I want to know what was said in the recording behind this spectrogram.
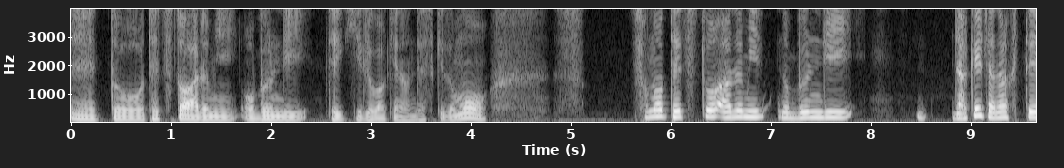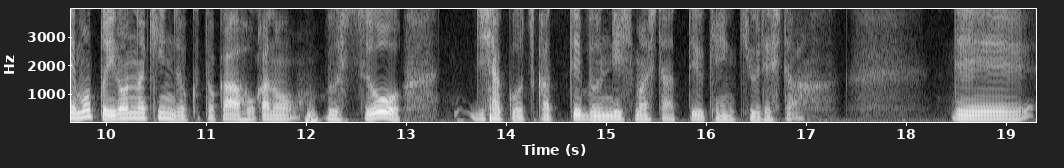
えっ、と鉄とアルミを分離できるわけなんですけどもその鉄とアルミの分離だけじゃなくてもっといろんな金属とか他の物質を磁石を使って分離しましたっていう研究でした。で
